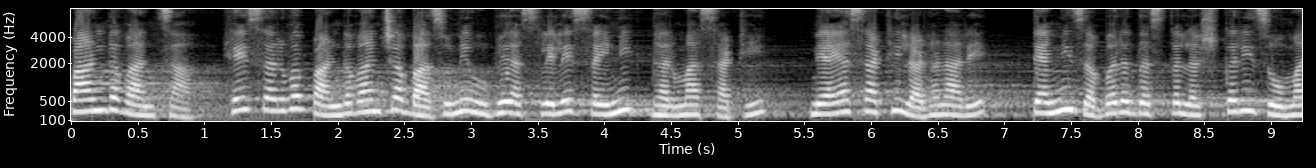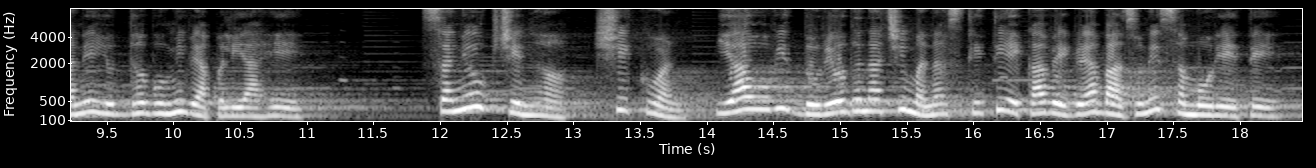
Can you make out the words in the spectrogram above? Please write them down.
पांडवांचा हे सर्व पांडवांच्या बाजूने उभे असलेले सैनिक धर्मासाठी न्यायासाठी लढणारे त्यांनी जबरदस्त लष्करी जोमाने युद्धभूमी व्यापली आहे. संयोग चिन्ह शिकवण या ओवीत दुर्योधनाची मनस्थिती एका वेगळ्या बाजूने समोर येते.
